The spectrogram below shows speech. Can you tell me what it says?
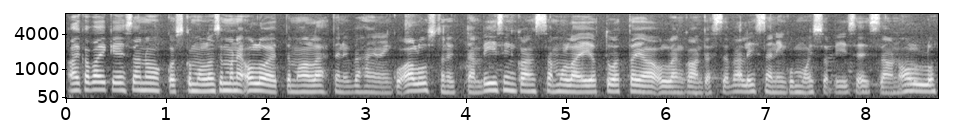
Aika vaikea sanoa, koska mulla on semmoinen olo, että mä oon lähtenyt vähän niin kuin alusta nyt tämän biisin kanssa. Mulla ei ole tuottajaa ollenkaan tässä välissä, niin kuin muissa biiseissä on ollut.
